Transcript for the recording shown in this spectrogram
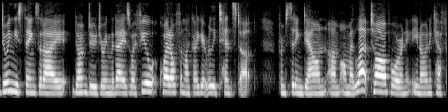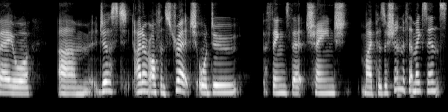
doing these things that I don't do during the day. So I feel quite often like I get really tensed up from sitting down um, on my laptop or in, you know in a cafe or um, just I don't often stretch or do things that change my position, if that makes sense.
